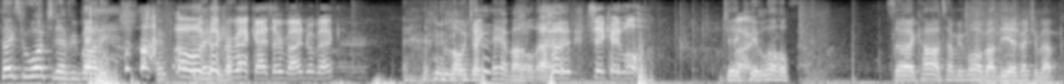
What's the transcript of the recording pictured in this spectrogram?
thanks for watching, everybody. I'm Oh, Adventure we're back, guys. Never mind, we're back. Map. Lol, JK about all that. JK lol. JK Alright. lol. So, uh, Kyle, tell me more about the adventure map.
